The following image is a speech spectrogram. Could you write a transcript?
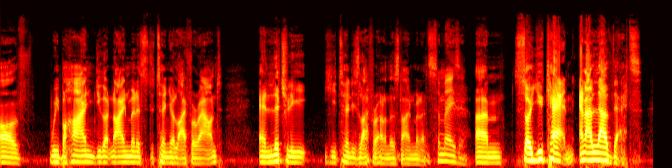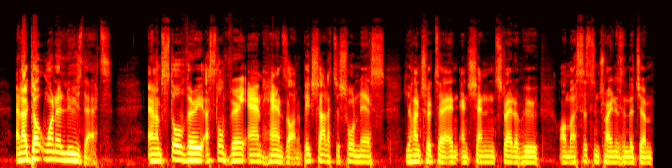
of we behind, you got nine minutes to turn your life around. And literally, he turned his life around in those nine minutes. It's amazing. Um, so you can, and I love that, and I don't want to lose that. And I'm still very, I still very am hands on. A big shout out to Sean Ness, Johan Tritter, and, and Shannon Strader, who are my assistant trainers in the gym.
